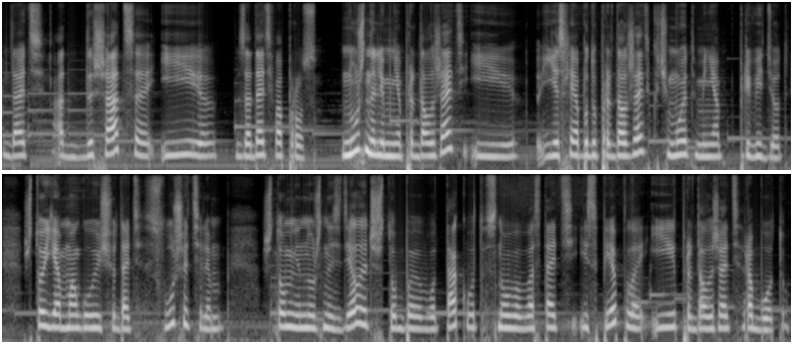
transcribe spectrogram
дать отдышаться и задать вопрос. Нужно ли мне продолжать, и если я буду продолжать, к чему это меня приведет? Что я могу еще дать слушателям? что мне нужно сделать, чтобы вот так вот снова восстать из пепла и продолжать работу.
